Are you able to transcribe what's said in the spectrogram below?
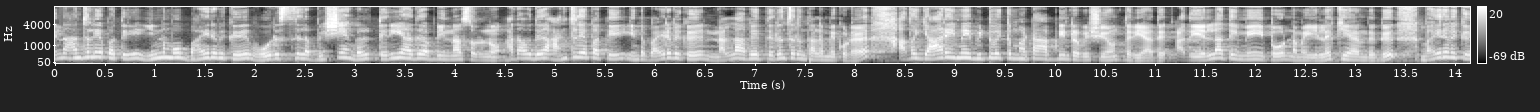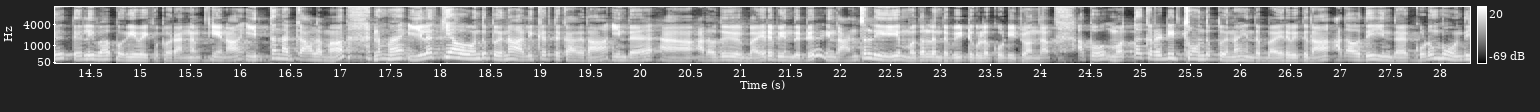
இந்த அஞ்சலியை பற்றி இன்னமும் பைரவிக்கு ஒரு சில விஷயங்கள் தெரியாது அப்படின்னு தான் சொல்லணும். அதாவது அஞ்சலியை பற்றி இந்த பைரவிக்கு நல்லாவே தெரிஞ்சிருந்தாலுமே கூட அவள் யாரையுமே விட்டு வைக்க மாட்டா அப்படின்ற விஷயம் தெரியாது. அது எல்லாத்தையுமே இப்போது நம்ம இலக்கியா இருந்துட்டு பைரவிக்கு தெளிவாக புரிய வைக்க போகிறாங்க ஏன்னா இத்தனை காலமாக நம்ம இலக்கியாவை வந்து பார்த்தீங்கன்னா அழிக்கிறதுக்காக தான் இந்த அதாவது பைரவி இருந்துட்டு இந்த அஞ்சலியை முதல்ல இந்த வீட்டுக்குள்ளே கூட்டிகிட்டு வந்தா. அப்போது மொத்த கிரெடிட்ஸும் வந்து பார்த்தீங்கன்னா இந்த பைரவிக்கு தான். அதாவது இந்த குடும்பம் வந்து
